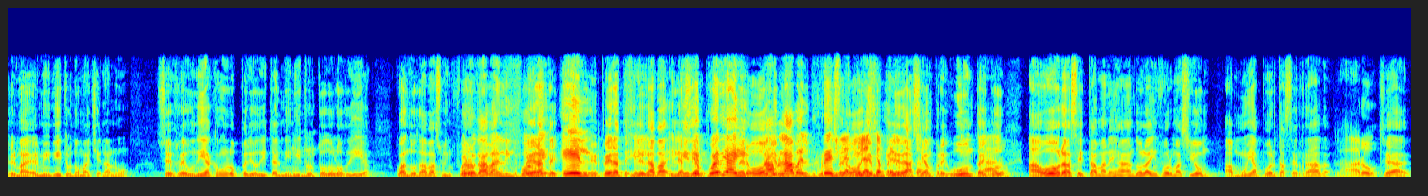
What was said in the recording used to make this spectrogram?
ministro, el, el ministro, no Machena, no, se reunía con los periodistas el ministro todos los días cuando daba su informe. Pero daba el informe espérate, él. Espérate, y le daba y le Y hacían- después de ahí pero óyeme, hablaba el resto. Y le- y le óyeme, hacían y le preguntas. hacían preguntas y todo. Ahora se está manejando la información a muy a puerta cerrada. Claro. O sea,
